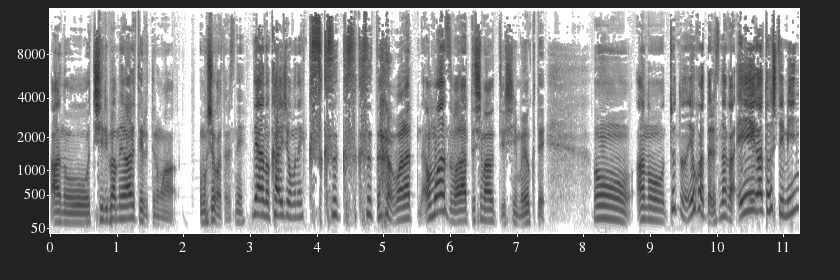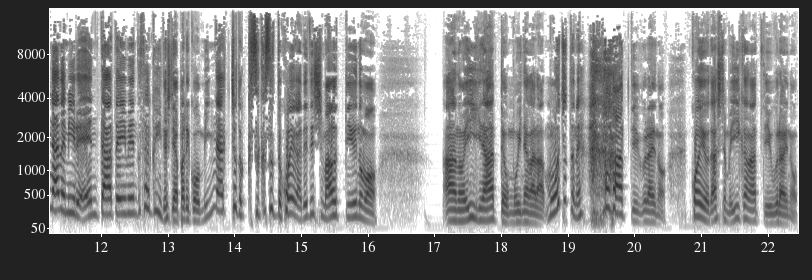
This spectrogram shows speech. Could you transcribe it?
あの、散りばめられてるっていうのが面白かったですね。で、あの、会場もね、クスクスクスクスっと 笑って、思わず笑ってしまうっていうシーンも良くて、うん、あの、ちょっと良かったです。なんか映画としてみんなで見るエンターテインメント作品としてやっぱりこうみんなちょっとクスクスっと声が出てしまうっていうのも、あの、いいなって思いながら、もうちょっとね、はははっていうぐらいの声を出してもいいかなっていうぐらいの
